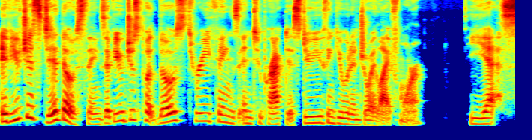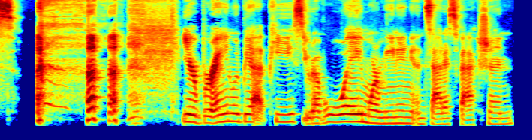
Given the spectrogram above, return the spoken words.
If you just did those things, if you just put those three things into practice, do you think you would enjoy life more? Yes. Your brain would be at peace. You would have way more meaning and satisfaction.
